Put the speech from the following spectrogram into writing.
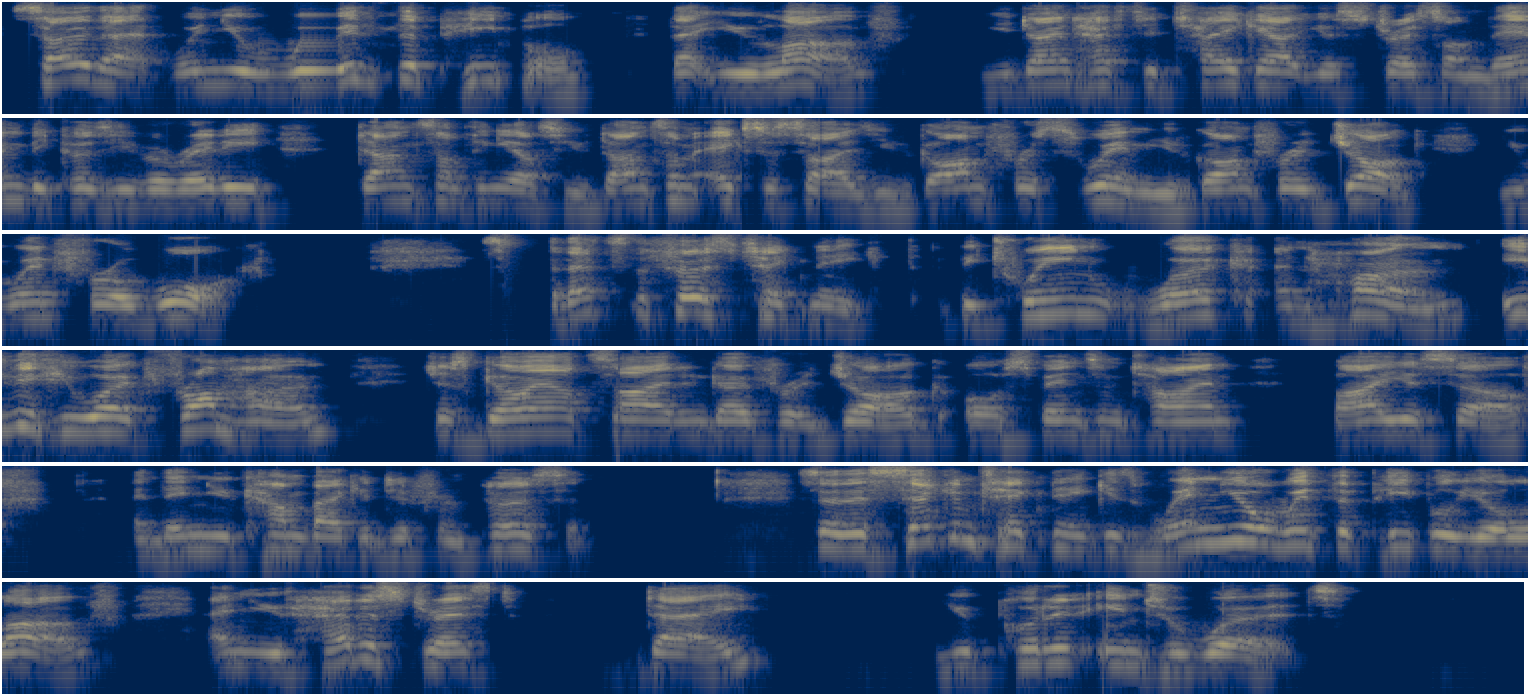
So that when you're with the people that you love, you don't have to take out your stress on them because you've already done something else. You've done some exercise, you've gone for a swim, you've gone for a jog, you went for a walk. So that's the first technique. Between work and home, even if you work from home, just go outside and go for a jog or spend some time by yourself, and then you come back a different person. So the second technique is when you're with the people you love and you've had a stressed day, you put it into words.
